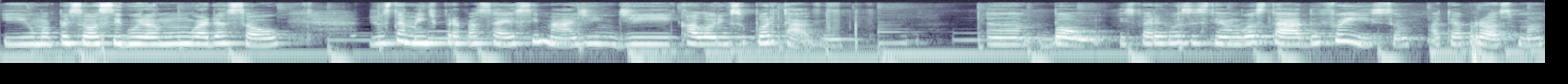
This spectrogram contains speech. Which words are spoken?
e uma pessoa segurando um guarda-sol justamente para passar essa imagem de calor insuportável. Bom, espero que vocês tenham gostado. Foi isso. Até a próxima.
